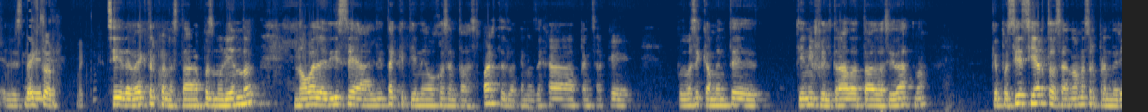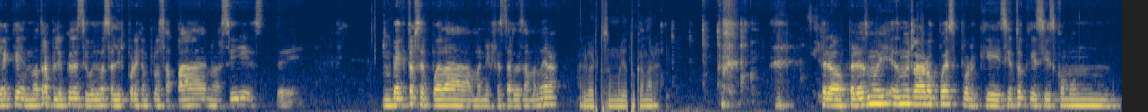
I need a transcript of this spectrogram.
el este- Vector. ¿Vector? Sí, de Vector cuando está pues muriendo, Nova le dice a Alita que tiene ojos en todas partes, lo que nos deja pensar que pues básicamente tiene infiltrado a toda la ciudad, ¿no? Que pues sí es cierto, o sea, no me sorprendería que en otra película si vuelva a salir, por ejemplo, Zapan o así, este Vector se pueda manifestar de esa manera. Alberto, se murió tu cámara. Pero, pero es muy, es muy raro, pues, porque siento que sí es como un,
